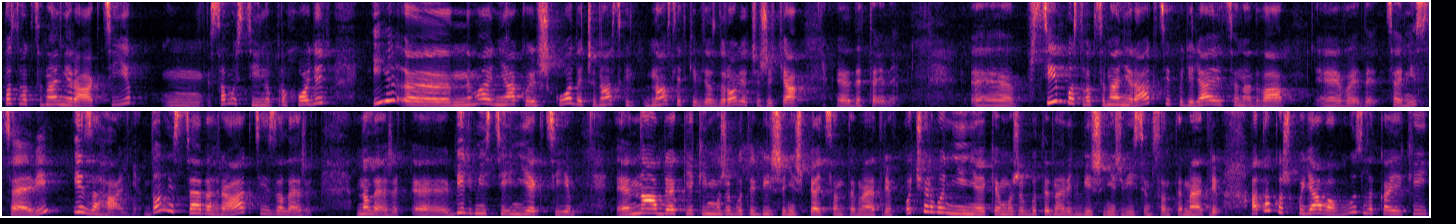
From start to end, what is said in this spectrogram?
поствакцинальні реакції самостійно проходять і не мають ніякої шкоди чи наслідків для здоров'я чи життя дитини. Всі поствакцинальні реакції поділяються на два види: це місцеві і загальні. До місцевих реакцій залежить. Належать е, біль в місці ін'єкції, е, набряк, який може бути більше ніж 5 см, почервоніння, яке може бути навіть більше ніж 8 см, а також поява вузлика, який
